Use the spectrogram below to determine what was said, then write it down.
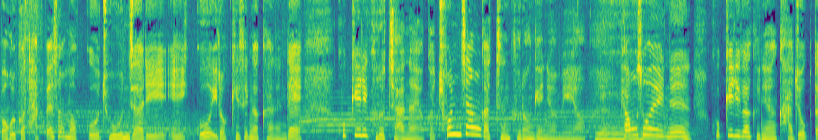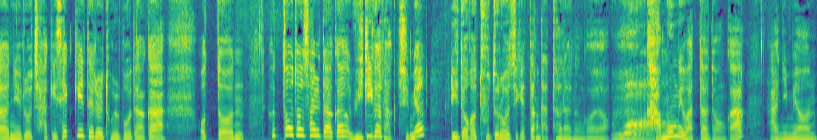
먹을 거 다 뺏어 먹고 좋은 자리에 있고 이렇게 생각하는데 코끼리 그렇지 않아요. 그러니까 촌장 같은 그런 개념이에요. 오. 평소에는 코끼리가 그냥 가족 단위로 자기 새끼들을 돌보다가 어떤 흩어져 살다가 위기가 닥치면 리더가 두드러지게 딱 나타나는 거예요. 와. 가뭄이 왔다던가 아니면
